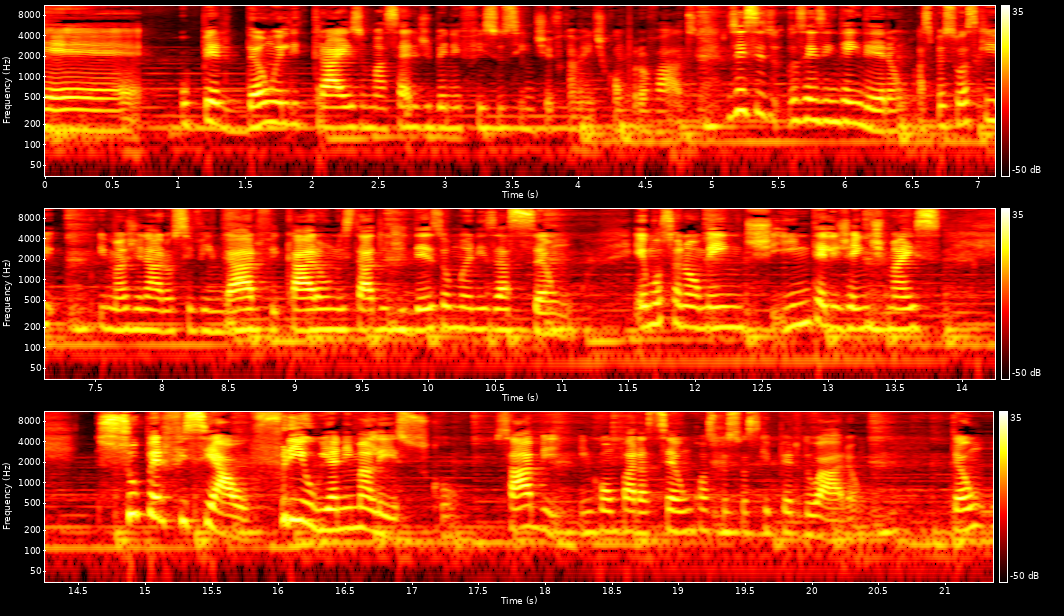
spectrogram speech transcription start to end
É, o perdão ele traz uma série de benefícios cientificamente comprovados. Não sei se vocês entenderam. As pessoas que imaginaram se vingar ficaram no estado de desumanização, emocionalmente e inteligente, mas superficial, frio e animalesco, sabe? Em comparação com as pessoas que perdoaram. Então,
